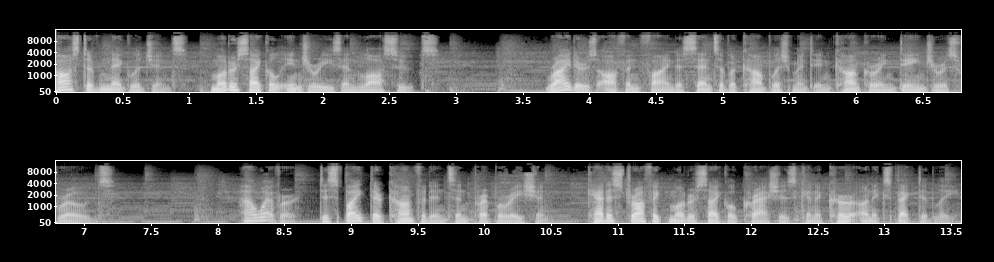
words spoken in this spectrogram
Cost of negligence, motorcycle injuries and lawsuits. Riders often find a sense of accomplishment in conquering dangerous roads. However, despite their confidence and preparation, catastrophic motorcycle crashes can occur unexpectedly.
